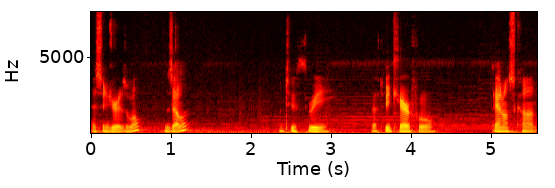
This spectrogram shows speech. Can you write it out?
Messenger as well. Zealot. One, two, three. You have to be careful. Thanos can't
